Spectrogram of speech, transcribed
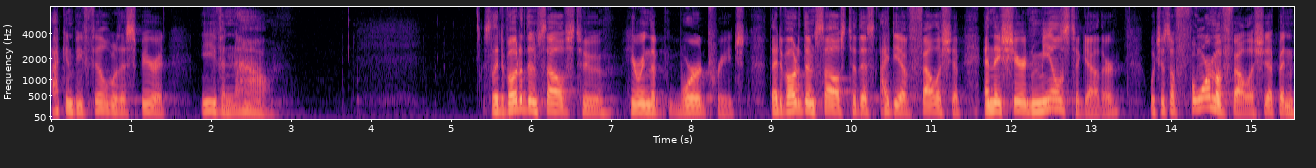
I can be filled with the Spirit even now. So they devoted themselves to hearing the word preached. They devoted themselves to this idea of fellowship, and they shared meals together, which is a form of fellowship. And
